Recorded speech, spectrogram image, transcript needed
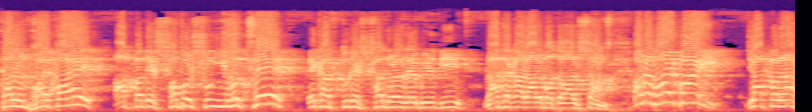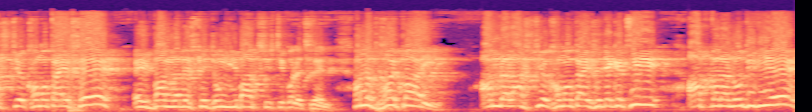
কারণ ভয় পায় আপনাদের সফর সঙ্গী হচ্ছে একাত্তরের স্বাধীনতার বিরোধী রাজাকার আলবাদ আল শামস। আমরা ভয় পাই যে আপনারা রাষ্ট্রীয় ক্ষমতায় এসে এই বাংলাদেশকে জঙ্গিবাদ সৃষ্টি করেছিলেন। আমরা ভয় পাই। আমরা রাষ্ট্রীয় ক্ষমতায় এসে দেখেছি আপনারা নদী দিয়ে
